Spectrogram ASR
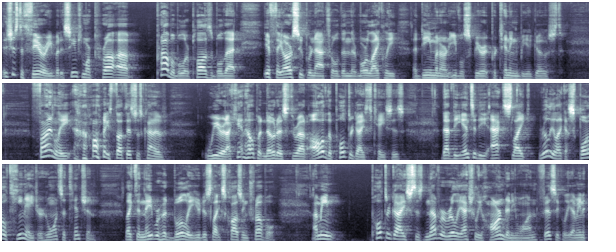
It's just a theory, but it seems more pro- uh, probable or plausible that if they are supernatural, then they're more likely a demon or an evil spirit pretending to be a ghost. Finally, I always thought this was kind of weird. I can't help but notice throughout all of the poltergeist cases that the entity acts like really like a spoiled teenager who wants attention, like the neighborhood bully who just likes causing trouble. I mean, poltergeist has never really actually harmed anyone physically. I mean,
